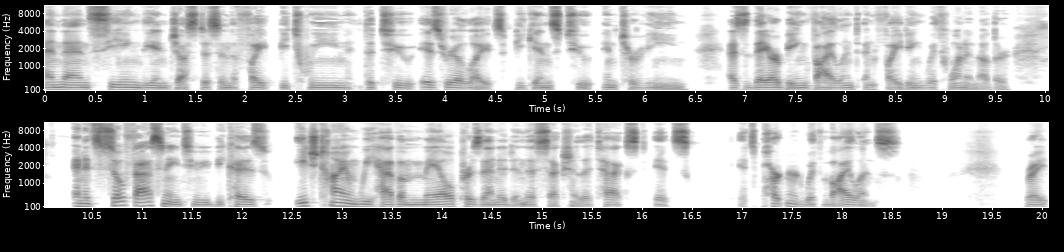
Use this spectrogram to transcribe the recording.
And then seeing the injustice and the fight between the two Israelites begins to intervene as they are being violent and fighting with one another. And it's so fascinating to me because each time we have a male presented in this section of the text, it's it's partnered with violence, right?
